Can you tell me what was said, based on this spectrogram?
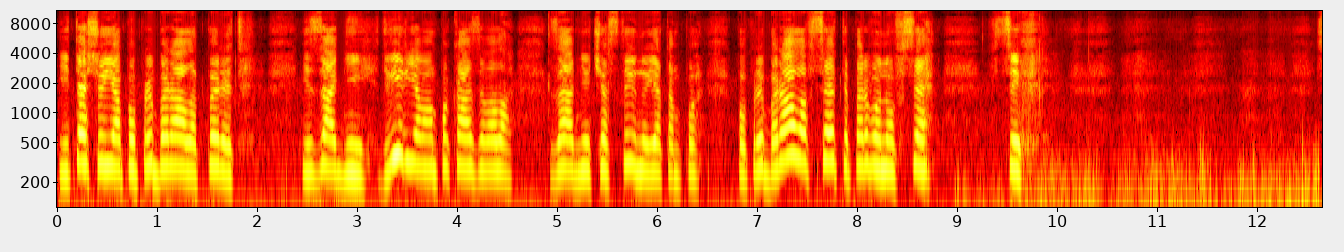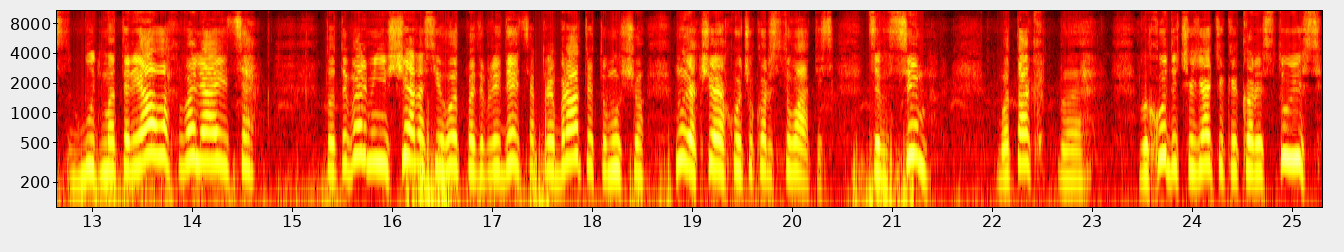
І те, що я поприбирала перед і задній двір, я вам показувала, задню частину, я там поприбирала все, тепер воно все в цих будматеріалах валяється, то тепер мені ще раз його прийдеться прибрати, тому що, ну, якщо я хочу користуватись цим всім, бо так е, виходить, що я тільки користуюсь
